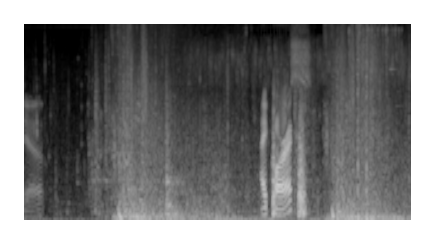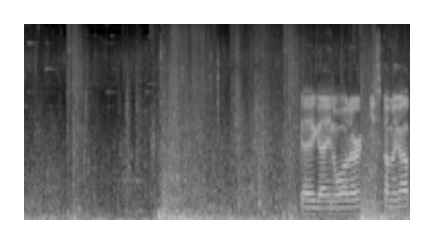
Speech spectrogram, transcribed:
Yeah. I correct. Okay, guy in water. He's coming up.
